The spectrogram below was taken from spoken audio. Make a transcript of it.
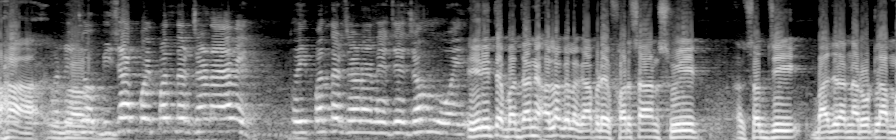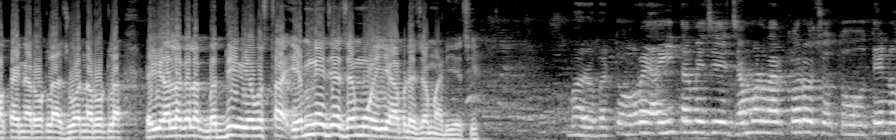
હા, બીજા કોઈ પંદર જણા આવે તો એ પંદર જણાને જે જમવું હોય એ રીતે બધાને અલગ અલગ આપણે ફરસાણ સ્વીટ સબ્જી બાજરાના રોટલા મકાઈના રોટલા જુવારના રોટલા એવી અલગ અલગ બધી વ્યવસ્થા એમને જે જમવું હોય એ આપણે જમાડીએ છીએ. બરોબર. તો હવે અહીં તમે જે જમણવાર કરો છો તો તેનો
